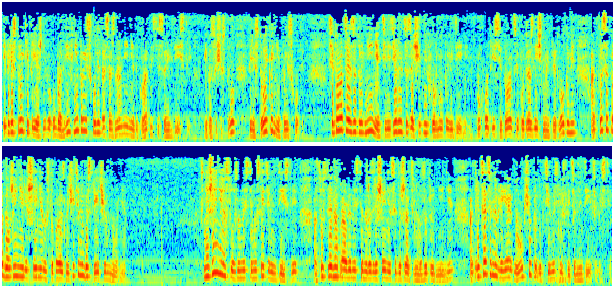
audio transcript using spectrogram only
и перестройки прежнего у больных не происходит осознание неадекватности своих действий, и по существу перестройка не происходит. Ситуация затруднения активизируется защитной формой поведения. Уход из ситуации под различными предлогами, отказ от продолжения решения наступают значительно быстрее, чем в норме. Снижение осознанности мыслительных действий, отсутствие направленности на разрешение содержательного затруднения отрицательно влияют на общую продуктивность мыслительной деятельности.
